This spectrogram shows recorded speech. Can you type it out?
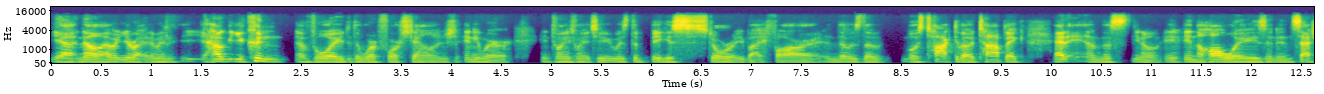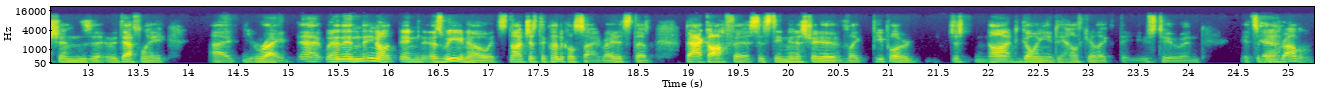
yeah no I mean, you're right i mean how you couldn't avoid the workforce challenge anywhere in 2022 it was the biggest story by far and that was the most talked about topic at and this you know in, in the hallways and in sessions it definitely uh, you're right. Uh, and then, you know, and as we know, it's not just the clinical side, right? It's the back office, it's the administrative, like people are just not going into healthcare like they used to. And it's a yeah. big problem.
